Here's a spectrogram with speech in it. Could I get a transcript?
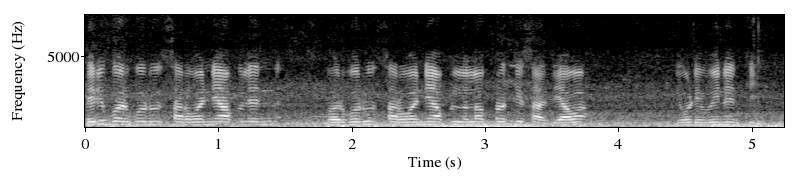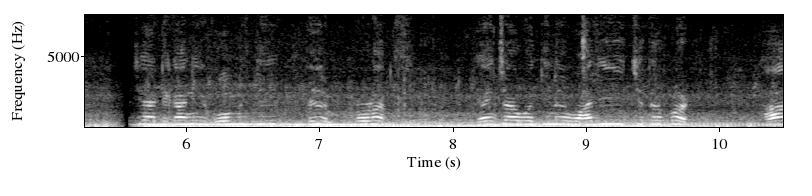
तरी भरभरून सर्वांनी आपल्या भरभरून सर्वांनी आपल्याला प्रतिसाद द्यावा एवढी विनंती. या ठिकाणी गोमती फिल्म प्रोडक्ट्स यांच्या वतीनं वाली चित्रपट हा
